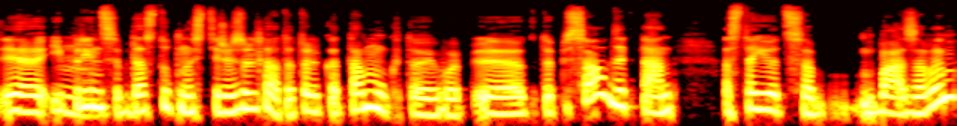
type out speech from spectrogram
э, и принцип доступности результата только тому, кто его, э, кто писал диктант, остается базовым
